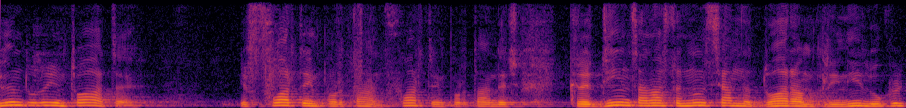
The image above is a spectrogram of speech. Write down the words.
gândul Lui în toate. E foarte important, foarte important. Deci, credința noastră nu înseamnă doar a împlini lucruri,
